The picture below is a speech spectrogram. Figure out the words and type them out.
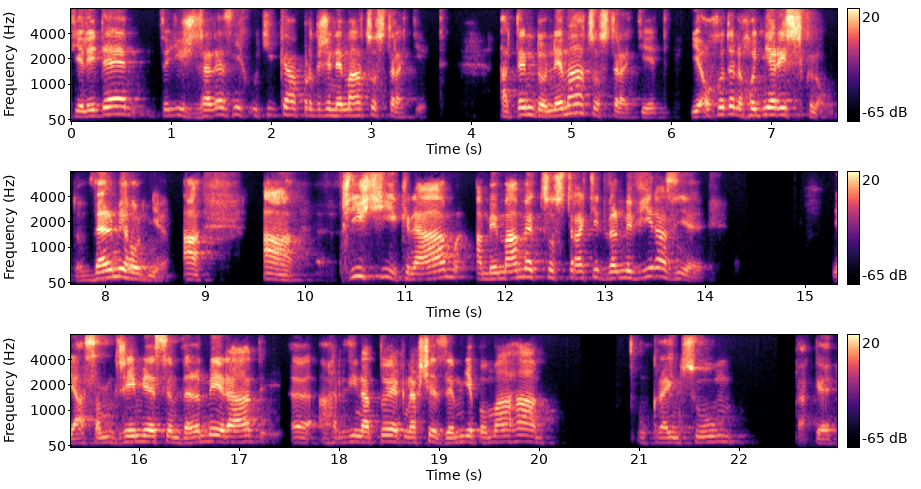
Ti lidé, totiž řada z nich utíká, protože nemá co ztratit. A ten, kdo nemá co ztratit, je ochoten hodně risknout, velmi hodně. A a příští k nám a my máme co ztratit velmi výrazně. Já samozřejmě jsem velmi rád eh, a hrdý na to, jak naše země pomáhá Ukrajincům. Také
